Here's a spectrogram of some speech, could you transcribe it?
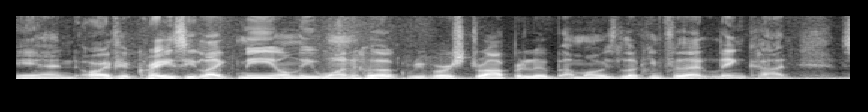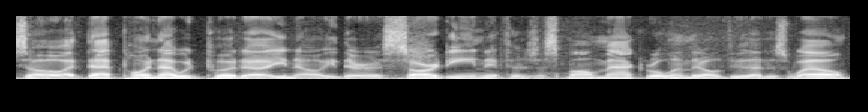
And or if you're crazy like me, only one hook, reverse dropper loop. I'm always looking for that lingcod. So at that point, I would put uh, you know either a sardine if there's a small mackerel in there, I'll do that as well,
